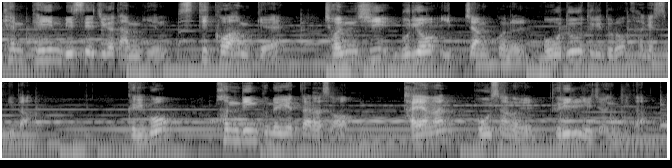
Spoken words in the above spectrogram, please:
캠페인 메시지가 담긴 스티커와 함께 전시 무료 입장권을 모두 드리도록 하겠습니다. 그리고 펀딩 금액에 따라서 다양한 보상을 드릴 예정입니다.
